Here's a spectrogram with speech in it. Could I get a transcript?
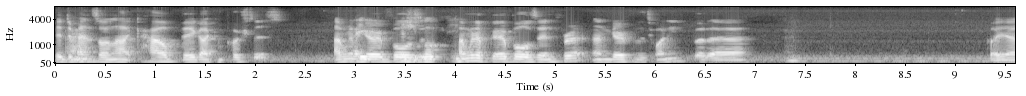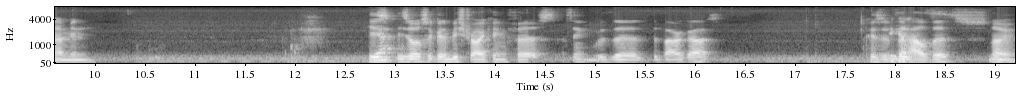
It depends on like how big I can push this. I'm going to Hey, go balls. should I'm going to go balls in for it and go for the 20. But uh, but yeah, I mean, he's Yeah. he's also going to be striking first, I think, with the the Baragars because of the halberds. No,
